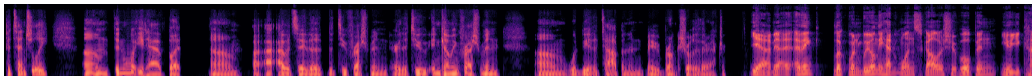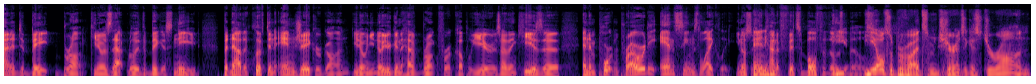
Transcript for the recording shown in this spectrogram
potentially um, than what you'd have, but um, I, I would say the the two freshmen or the two incoming freshmen um, would be at the top, and then maybe Brunk shortly thereafter. Yeah, I mean, I, I think look, when we only had one scholarship open, you know, you kind of debate Brunk. You know, is that really the biggest need? But now that Clifton and Jake are gone, you know, and you know you're going to have Brunk for a couple years, I think he is a an important priority and seems likely. You know, so And he kind of fits both of those he, bills. he also provides some insurance against De'Ron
